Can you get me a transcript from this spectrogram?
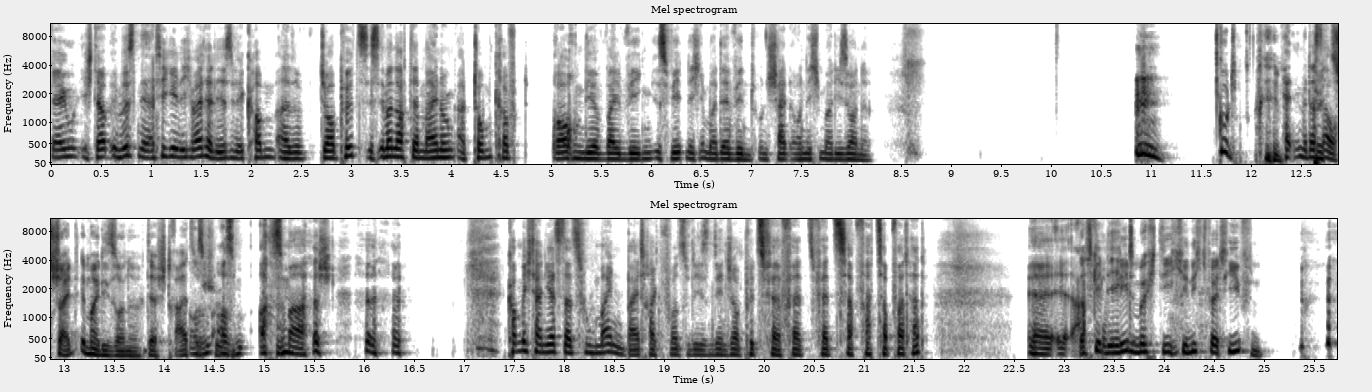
Ja gut, ich glaube, wir müssen den Artikel nicht weiterlesen. Wir kommen, also Jean Pütz ist immer noch der Meinung, Atomkraft brauchen wir, weil wegen es weht nicht immer der Wind und scheint auch nicht immer die Sonne. gut, hätten wir das Pütz auch. scheint immer die Sonne. Der strahlt so Aus, dem- schön. aus, aus dem Arsch. Komme ich dann jetzt dazu, meinen Beitrag vorzulesen, den Jean Pütz ver, ver, verzap- verzapfert hat? Äh, äh, Das abgelegt. Problem möchte ich hier nicht vertiefen.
